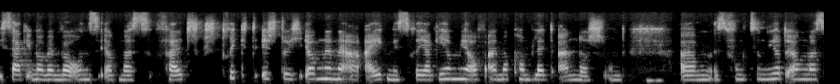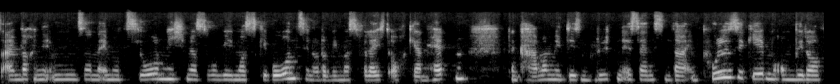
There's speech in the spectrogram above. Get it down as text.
ich sage immer, wenn bei uns irgendwas falsch gestrickt ist durch irgendein Ereignis, reagieren wir auf einmal komplett anders und ähm, es funktioniert irgendwas einfach in unseren Emotionen nicht mehr so, wie wir es gewohnt sind oder wie wir es vielleicht auch gern hätten. Dann kann man mit diesen Blütenessenzen da Impulse geben, um wieder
